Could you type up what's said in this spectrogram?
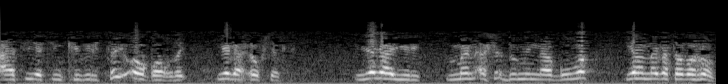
caatiyatin kibirtay oo qooqday iyagaa xoog sheegtay yidhi man ashaddu minaa quwa yaa naga tabaroon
